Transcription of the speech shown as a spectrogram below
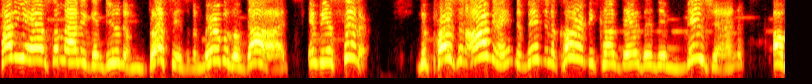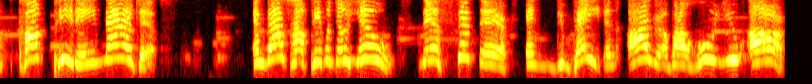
How do you have somebody that can do the blessings and the miracles of God and be a sinner? The person arguing, division occurred because there's a division of competing narratives. And that's how people do you. They'll sit there and debate and argue about who you are.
